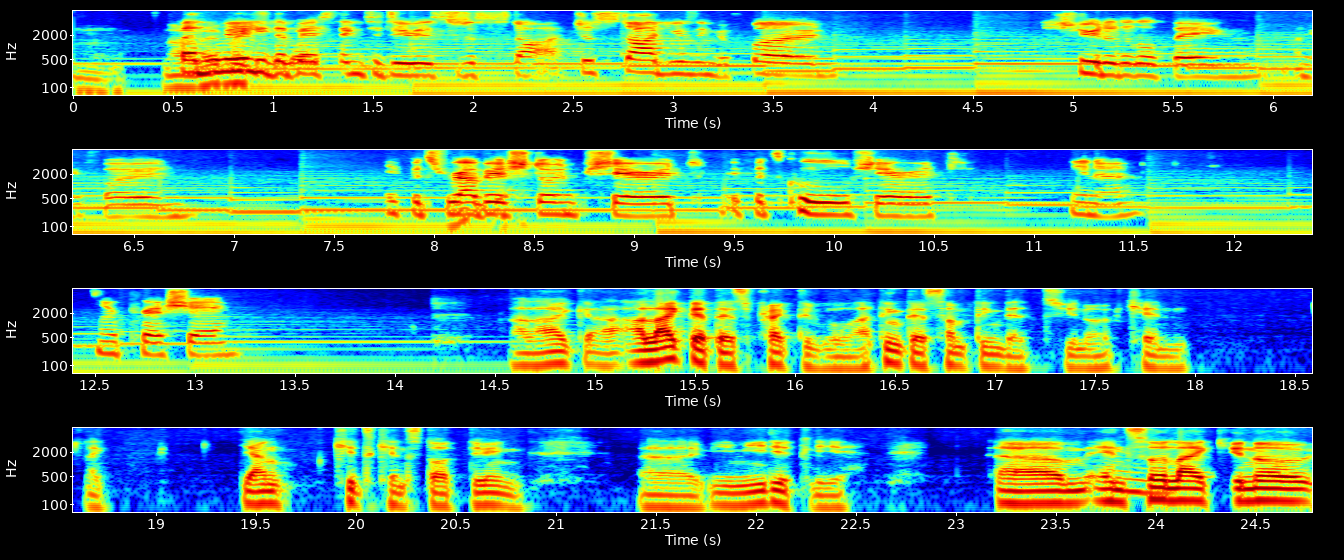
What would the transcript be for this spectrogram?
mm. No, but really, the best thing to do is to just start. Just start using your phone. Shoot a little thing on your phone. If it's rubbish, don't share it. If it's cool, share it. You know, no pressure. I like I like that that's practical. I think that's something that you know can like young kids can start doing uh, immediately. Um, and so Mm. like you know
